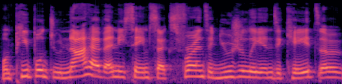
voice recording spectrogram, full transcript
When people do not have any same sex friends, it usually indicates a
